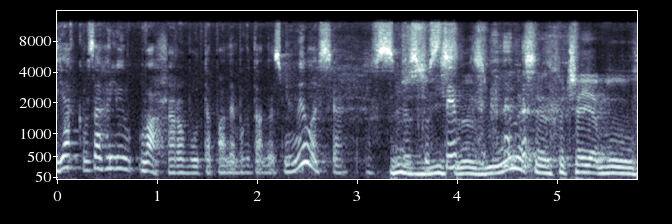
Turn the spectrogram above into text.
Як взагалі ваша робота, пане Богдане, змінилася тим? Звісно, змінилося. Хоча я був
